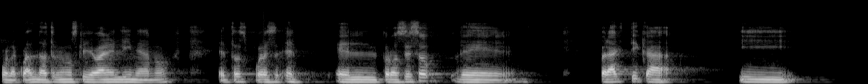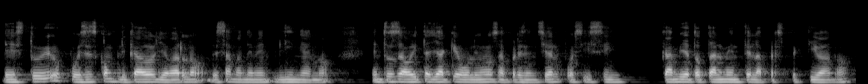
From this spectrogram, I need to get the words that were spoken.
por la cual la tuvimos que llevar en línea, ¿no? Entonces, pues el, el proceso de práctica y estudio, pues es complicado llevarlo de esa manera en línea, ¿no? Entonces ahorita ya que volvimos a presencial, pues sí, sí, cambia totalmente la perspectiva, ¿no?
